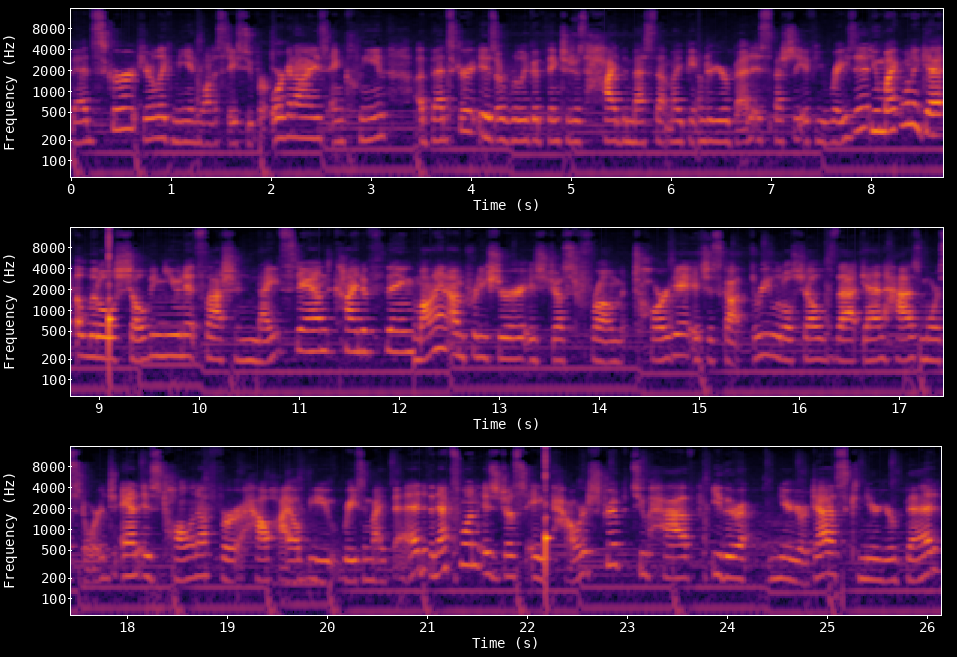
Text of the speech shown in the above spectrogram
bed skirt, if you're like me and want to stay super organized and clean, a bed skirt is a really good thing to just hide the mess that might be under your bed, especially if you raise it. You might want to get a little shelving unit slash nightstand kind of thing. Mine, I'm pretty sure, is just from Target. It's just got three little shelves that, again, has more storage and is tall enough for how high I'll be raising my bed. The next one is just a power strip to have either near your desk, near your bed,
